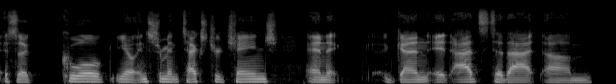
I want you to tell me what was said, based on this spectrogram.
It's a cool, you know, instrument texture change, and it, again, it adds to that, um,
